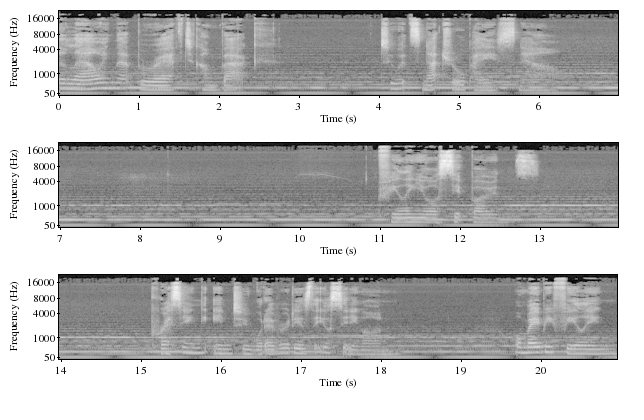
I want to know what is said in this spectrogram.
Allowing that breath to come back to its natural pace now. Feeling your sit bones pressing into whatever it is that you're sitting on, or maybe feeling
